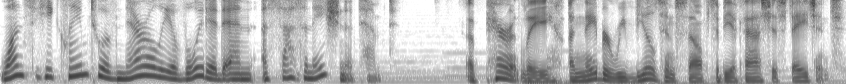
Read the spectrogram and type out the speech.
Once he claimed to have narrowly avoided an assassination attempt. Apparently, a neighbor revealed himself to be a fascist agent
